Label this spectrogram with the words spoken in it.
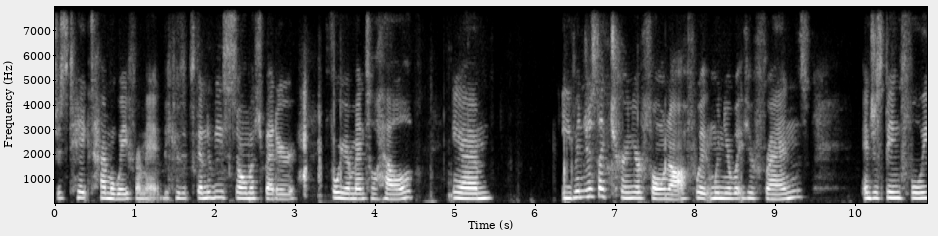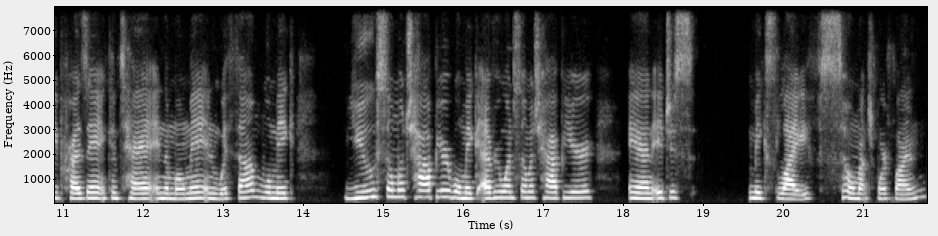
Just take time away from it because it's going to be so much better for your mental health. And even just like turn your phone off when, when you're with your friends and just being fully present and content in the moment and with them will make you so much happier, will make everyone so much happier. And it just makes life so much more fun.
